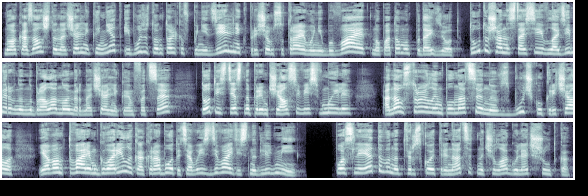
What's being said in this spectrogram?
но оказалось, что начальника нет, и будет он только в понедельник, причем с утра его не бывает, но потом он подойдет. Тут уж Анастасия Владимировна набрала номер начальника МФЦ, тот, естественно, примчался весь в мыле. Она устроила им полноценную взбучку, кричала «Я вам, тварям, говорила, как работать, а вы издеваетесь над людьми». После этого на Тверской 13 начала гулять шутка.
